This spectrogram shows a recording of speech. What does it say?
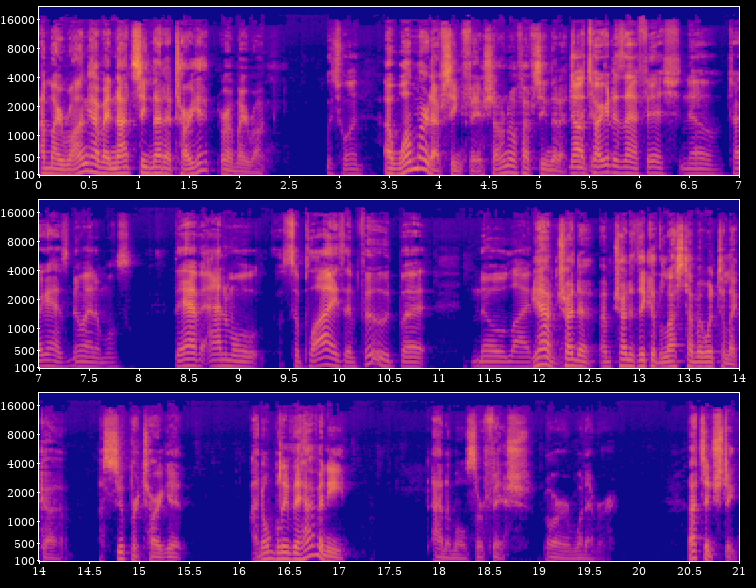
am I wrong? Have I not seen that at Target or am I wrong? Which one? At Walmart, I've seen fish. I don't know if I've seen that at Target. No, Target. Target doesn't have fish. No, Target has no animals. They have animal supplies and food, but no live. Yeah, I'm trying to. I'm trying to think of the last time I went to like a, a super Target. I don't believe they have any animals or fish or whatever. That's interesting.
